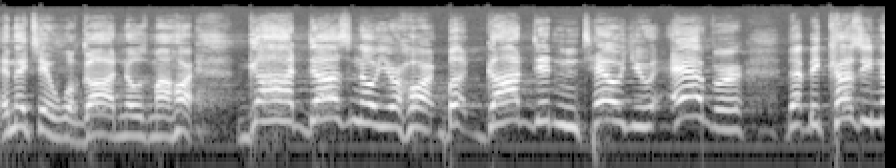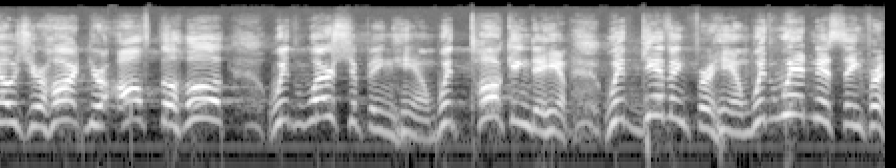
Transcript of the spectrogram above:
and they tell you, well, God knows my heart? God does know your heart, but God didn't tell you ever that because He knows your heart, you're off the hook with worshiping Him, with talking to Him, with giving for Him, with witnessing for.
